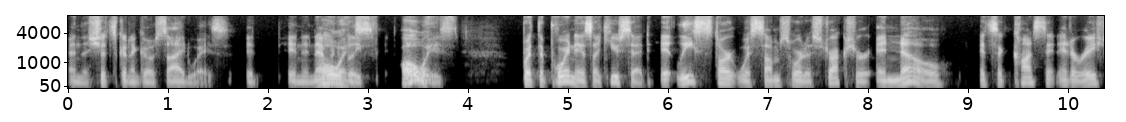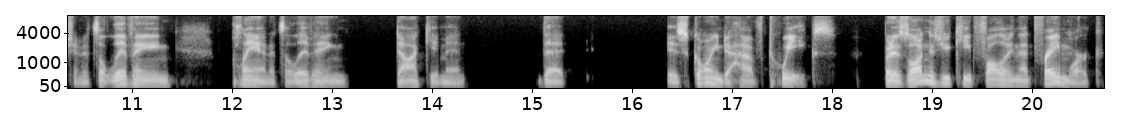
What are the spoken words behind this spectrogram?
And the shit's gonna go sideways. It and inevitably Always. Always. But the point is, like you said, at least start with some sort of structure and know it's a constant iteration. It's a living plan. It's a living document that is going to have tweaks. But as long as you keep following that framework,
